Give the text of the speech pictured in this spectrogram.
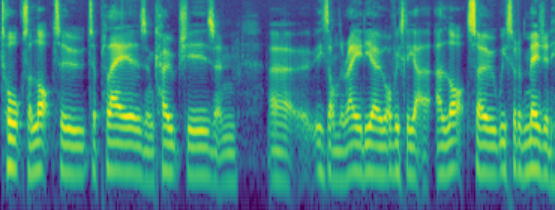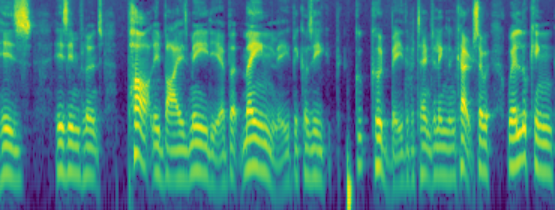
talks a lot to to players and coaches, and uh, he's on the radio obviously a, a lot. So we sort of measured his his influence partly by his media, but mainly because he could be the potential England coach. So we're looking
